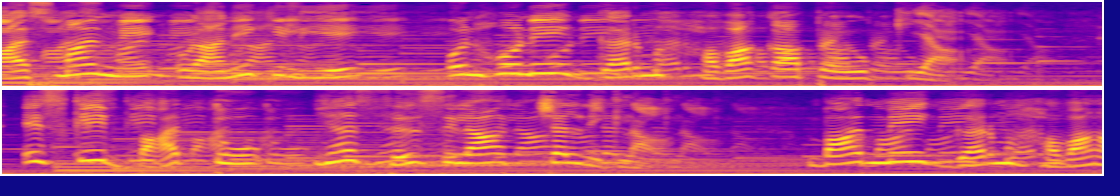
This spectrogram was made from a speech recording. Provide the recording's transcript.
आसमान में उड़ाने के लिए उन्होंने गर्म हवा का प्रयोग किया। इसके बाद तो यह सिलसिला चल निकला। बाद में गर्म हवा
